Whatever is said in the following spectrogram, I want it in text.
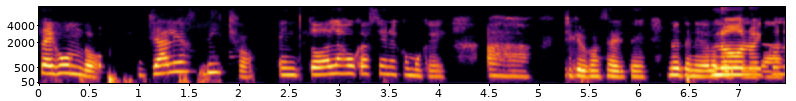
Segundo, ya le has dicho en todas las ocasiones como que, ah, yo quiero conocerte, no he tenido la No, no hay conexión.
